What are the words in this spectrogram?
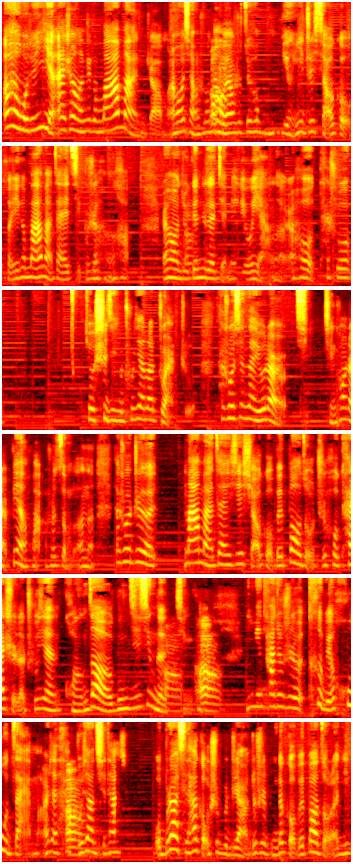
啊，我就一眼爱上了这个妈妈，你知道吗？然后我想说，那我嗯要是最后能领一只小狗和一个妈妈在一起，不是很好？然后我就嗯跟这个姐妹留言了，然后她说，就事情就出现了转折。她说现在有点儿情情况有点变化。我说怎么了呢？她说这个妈妈在一些小狗被抱走之后，开始了出现狂躁、攻击性的嗯情况。嗯因为它就是特别护崽嘛，而且它不嗯像其他，我不知道其他狗是不是这样，就是你的狗被抱走了，你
